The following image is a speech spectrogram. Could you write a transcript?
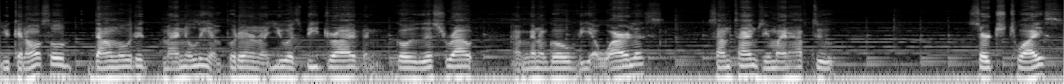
You can also download it manually and put it on a USB drive and go this route. I'm gonna go via wireless. Sometimes you might have to search twice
